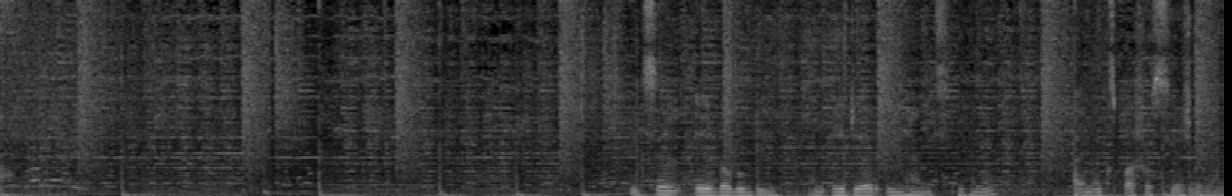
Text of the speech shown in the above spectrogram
না। Pixel A W B HDR enhance এখানে আইএমএক্স পাঁচশো ছিয়াশি দেবেন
